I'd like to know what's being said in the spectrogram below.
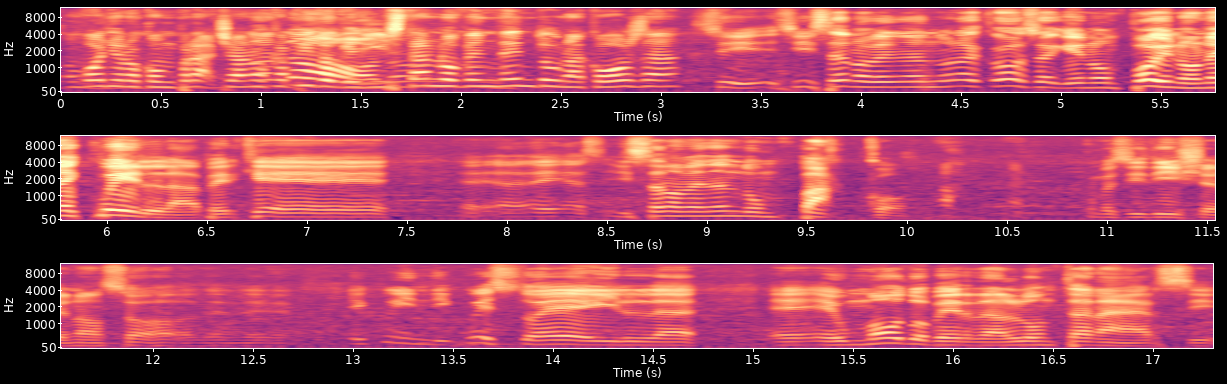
Non vogliono comprare, cioè hanno Ma capito no, che gli non- stanno vendendo una cosa Sì, ci stanno vendendo una cosa che non- poi non è quella, perché eh, eh, gli stanno vendendo un pacco, come si dice, non so. E quindi questo è, il, è un modo per allontanarsi.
